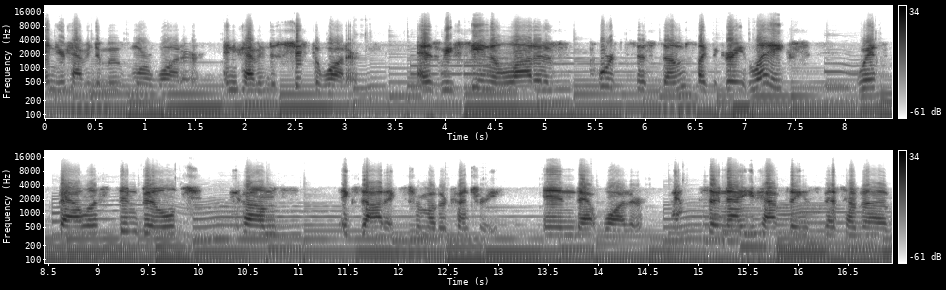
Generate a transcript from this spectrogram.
and you're having to move more water and you're having to shift the water. As we've seen in a lot of port systems like the Great Lakes, with ballast and bilge comes exotics from other country in that water. So now you have things that have a,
